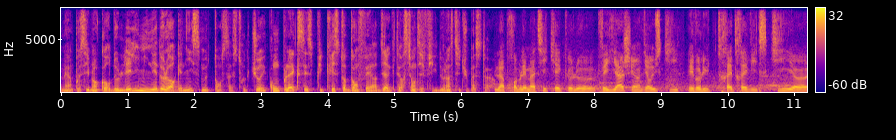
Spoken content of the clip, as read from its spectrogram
mais impossible encore de l'éliminer de l'organisme tant sa structure est complexe, explique Christophe Denfer, directeur scientifique de l'Institut Pasteur. La problématique est que le VIH est un virus qui évolue très très vite, ce qui euh,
